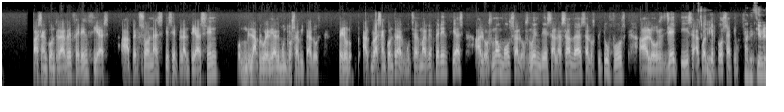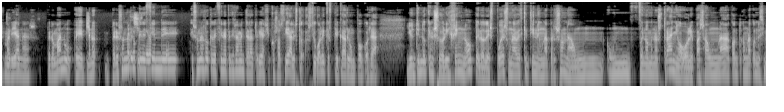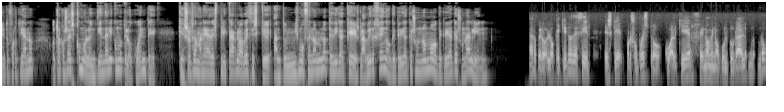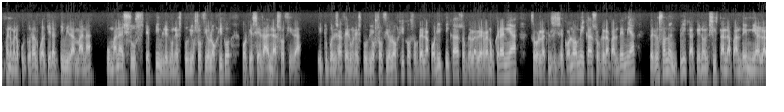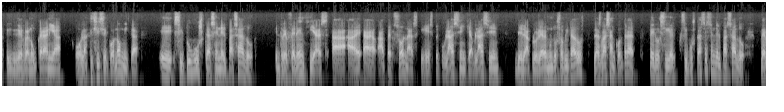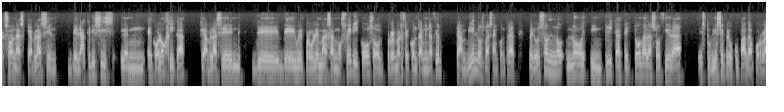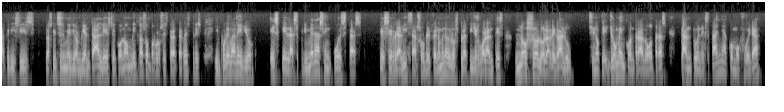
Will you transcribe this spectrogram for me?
vas a encontrar referencias a personas que se planteasen la pluralidad de mundos habitados pero vas a encontrar muchas más referencias a los gnomos, a los duendes, a las hadas, a los pitufos, a los yetis, a cualquier cosa que apariciones marianas. Pero Manu, eh, pero eso no es lo que defiende, eso no es lo que defiende precisamente la teoría psicosocial. Esto, esto igual hay que explicarlo un poco. O sea, yo entiendo que en su origen no, pero después, una vez que tiene una persona un, un fenómeno extraño o le pasa una, un acontecimiento fortiano, otra cosa es cómo lo entienda él y cómo te lo cuente que eso es la manera de explicarlo a veces que ante un mismo fenómeno te diga que es la Virgen o que te diga que es un gnomo o que te diga que es un alien. Claro, pero lo que quiero decir es que, por supuesto, cualquier fenómeno cultural, no un fenómeno cultural, cualquier actividad humana, humana es susceptible de un estudio sociológico porque se da en la sociedad. Y tú puedes hacer un estudio sociológico sobre la política, sobre la guerra en Ucrania, sobre la crisis económica, sobre la pandemia, pero eso no implica que no existan la pandemia, la guerra en Ucrania o la crisis económica. Eh, si tú buscas en el pasado referencias a, personas que especulasen, que hablasen de la pluralidad de mundos habitados, las vas a encontrar. Pero si, si buscases en el pasado personas que hablasen de la crisis em, ecológica, que hablasen de, problemas atmosféricos o problemas de contaminación, también los vas a encontrar. Pero eso no, no implica que toda la sociedad estuviese preocupada por la crisis, las crisis medioambientales, económicas o por los extraterrestres. Y prueba de ello es que las primeras encuestas que se realizan sobre el fenómeno de los platillos volantes, no solo la de Gallup, sino que yo me he encontrado otras, tanto en España como fuera,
